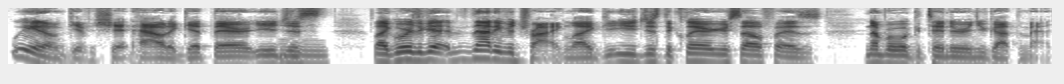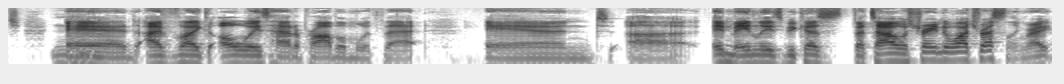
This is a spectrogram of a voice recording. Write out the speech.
we don't give a shit how to get there you mm-hmm. just like we're not even trying like you just declare yourself as number one contender and you got the match mm-hmm. and i've like always had a problem with that and uh and mainly it's because that's how i was trained to watch wrestling right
